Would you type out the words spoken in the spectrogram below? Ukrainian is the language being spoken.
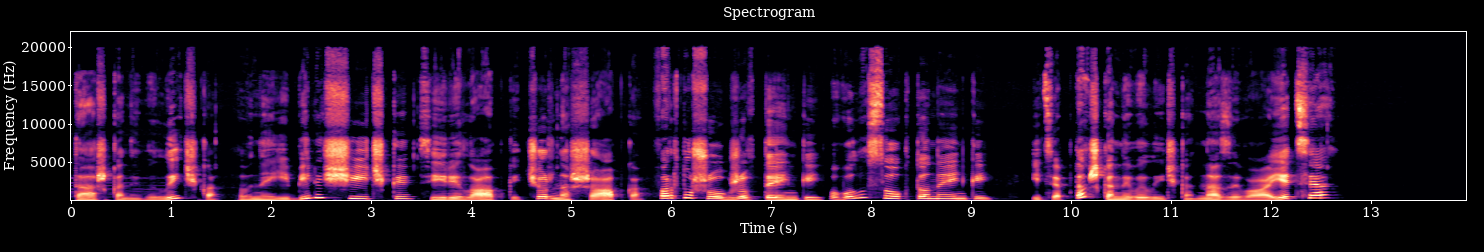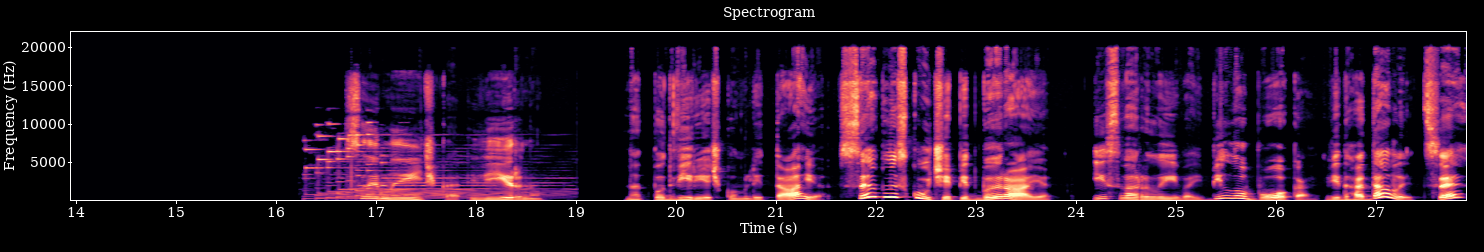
Пташка невеличка, в неї білі щічки, сірі лапки, чорна шапка, фартушок жовтенький, голосок тоненький. І ця пташка невеличка називається Синичка, вірно. Над подвір'ячком літає, все блискуче підбирає. І сварлива, й білобока. Відгадали це?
